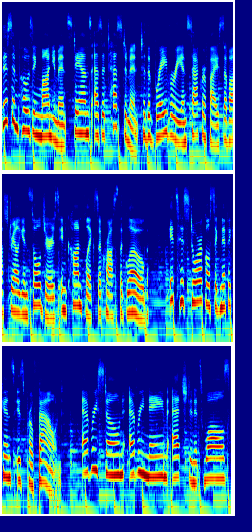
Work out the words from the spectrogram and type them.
This imposing monument stands as a testament to the bravery and sacrifice of Australian soldiers in conflicts across the globe. Its historical significance is profound. Every stone, every name etched in its walls,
